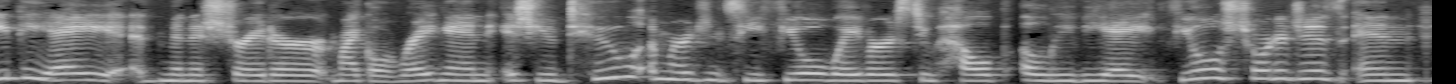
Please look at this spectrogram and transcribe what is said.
EPA Administrator Michael Regan issued two emergency fuel waivers to help alleviate fuel shortages in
